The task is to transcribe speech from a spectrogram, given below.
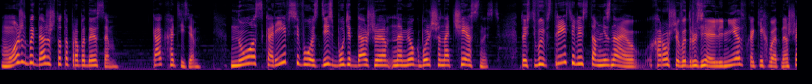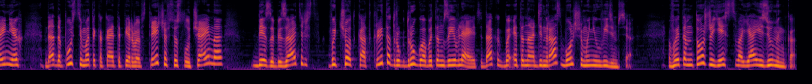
Может быть даже что-то про БДСМ. Как хотите. Но, скорее всего, здесь будет даже намек больше на честность. То есть вы встретились, там, не знаю, хорошие вы друзья или нет, в каких вы отношениях, да, допустим, это какая-то первая встреча, все случайно, без обязательств, вы четко, открыто друг другу об этом заявляете, да, как бы это на один раз больше мы не увидимся. В этом тоже есть своя изюминка.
